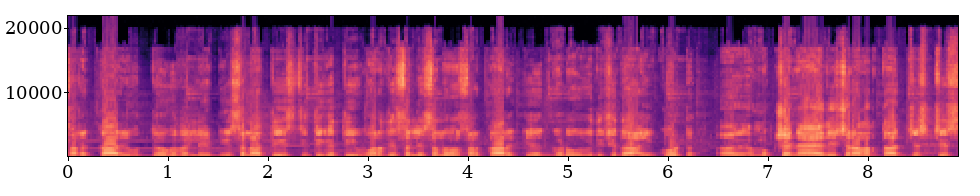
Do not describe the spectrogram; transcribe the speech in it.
ಸರ್ಕಾರಿ ಉದ್ಯೋಗದಲ್ಲಿ ಮೀಸಲಾತಿ, ಸ್ಥಿತಿಗತಿ ವರದಿ ಸಲ್ಲಿಸಲು ಸರ್ಕಾರಕ್ಕೆ ಗಡುವು ವಿಧಿಸಿದ ಹೈಕೋರ್ಟ್ ಮುಖ್ಯ ನ್ಯಾಯಾಧೀಶರಾದಂಥ ಜಸ್ಟಿಸ್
